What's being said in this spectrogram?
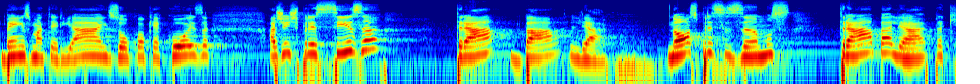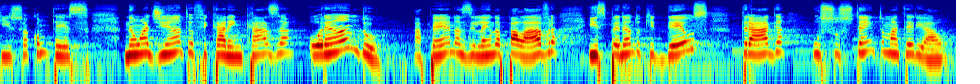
bens materiais ou qualquer coisa, a gente precisa trabalhar. Nós precisamos trabalhar para que isso aconteça. Não adianta eu ficar em casa orando apenas e lendo a palavra e esperando que Deus traga o sustento material.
